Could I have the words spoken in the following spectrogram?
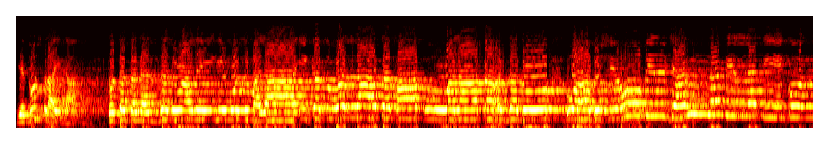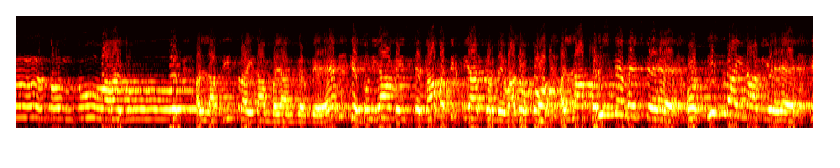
یہ دوسرا انعام۔ تو تتنزل علیہم الملائکت واللہ تخافوا ولا تحزنوا وابشروا بالجنت اللتی کنتم توعدون۔ اللہ تیسرا انعام بیان کرتے ہیں کہ دنیا میں استقامت اختیار کرنے والوں کو اللہ فرشتے بھیجتے ہیں۔ اور تیسرا انعام یہ ہے کہ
